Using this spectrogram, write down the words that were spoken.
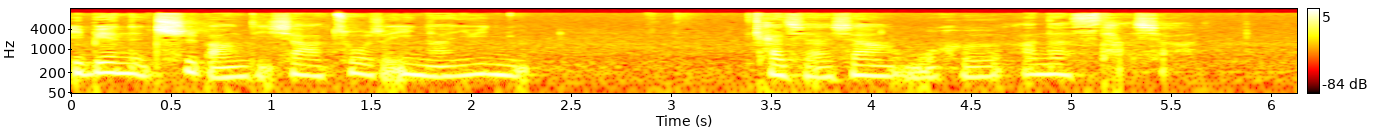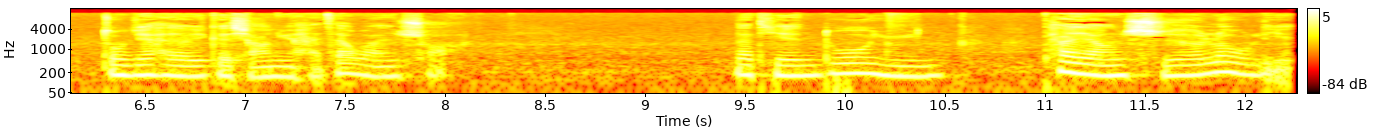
一边的翅膀底下坐着一男一女，看起来像我和阿纳斯塔夏，中间还有一个小女孩在玩耍。那天多云，太阳时而露脸，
